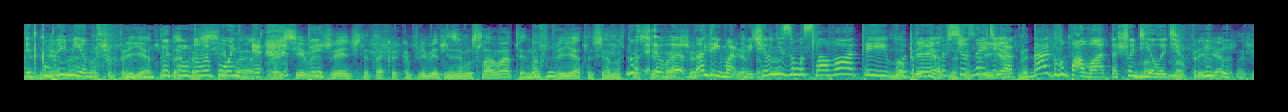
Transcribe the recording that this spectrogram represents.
Это комплимент. Очень приятно, да. Вы поняли. От красивой женщины такой комплимент. Не замысловатый, но приятно. Все равно ну, спасибо ну, большое. Андрей Маркович, вы не замысловатый. Вот это все, знаете, как, да, глуповато. Что делать? Ну, приятно же,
